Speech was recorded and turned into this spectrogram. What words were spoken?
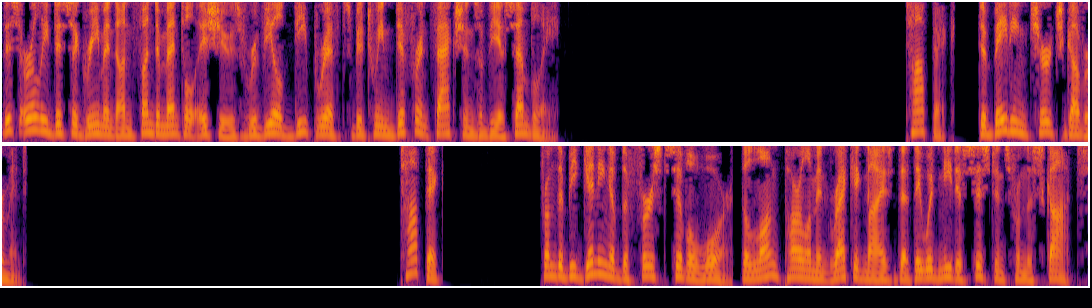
This early disagreement on fundamental issues revealed deep rifts between different factions of the Assembly. Debating church government from the beginning of the First Civil War, the Long Parliament recognised that they would need assistance from the Scots.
